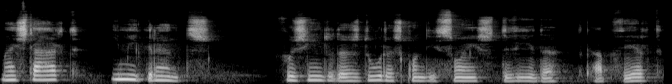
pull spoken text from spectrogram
Mais tarde, imigrantes, fugindo das duras condições de vida de Cabo Verde,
